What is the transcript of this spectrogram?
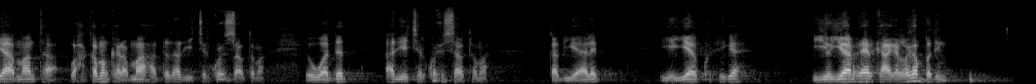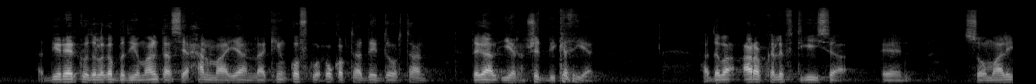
yaa maanta wax qaban kara maaha dad had iyo jeer ku xisaabtama waa dad had iyo jeer ku xisaabtama qabyaalad iyo yaa ku-xiga iyo yaan reerkaaga laga badin. Haddii reerkooda laga badiyo maalintaas seexan maayaan laakiin qofku wuxuu qabta hadday doortaan. Dagaal iyo rabshad bay ka xigaan haddaba carabka laftigiisa soomaali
